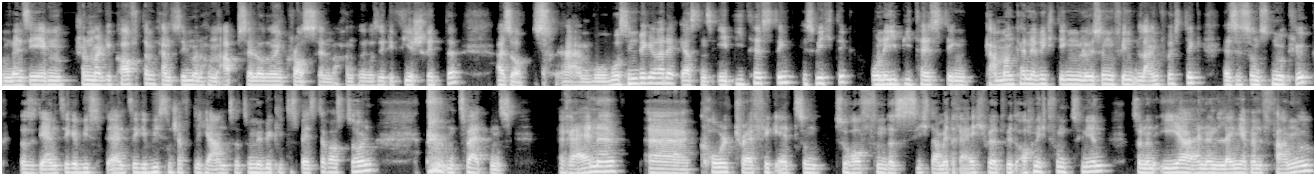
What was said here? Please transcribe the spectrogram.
Und wenn sie eben schon mal gekauft haben, kannst du immer noch einen Upsell oder einen Cross-Sell machen. Das sind die vier Schritte. Also, ähm, wo, wo sind wir gerade? Erstens, A-B-Testing ist wichtig. Ohne A-B-Testing kann man keine richtigen Lösungen finden langfristig. Es ist sonst nur Glück. Das ist die einzige, der einzige wissenschaftliche Ansatz, um mir wirklich das Beste rauszuholen. Und zweitens, reine äh, Cold Traffic Ads und zu hoffen, dass sich damit reich wird, wird auch nicht funktionieren, sondern eher einen längeren Funnel,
